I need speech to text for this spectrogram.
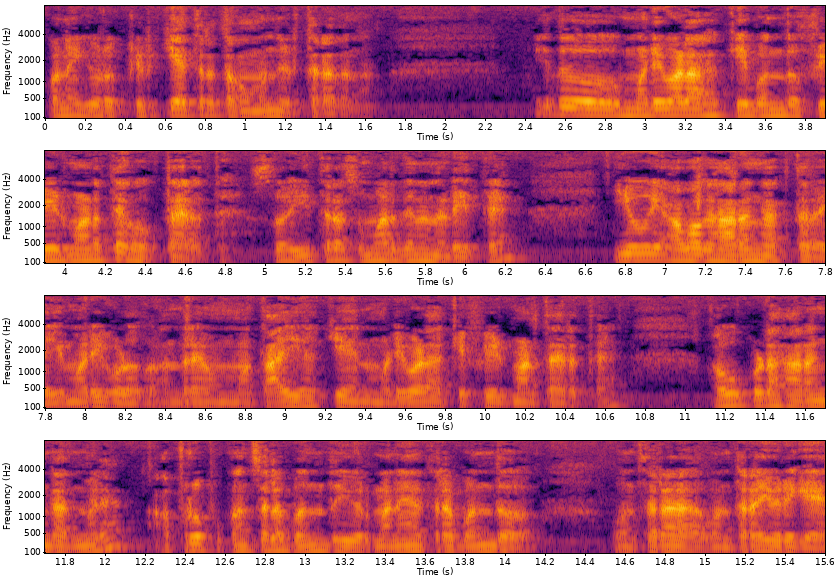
ಕೊನೆಗೆ ಇವರು ಕಿಟಕಿ ಹತ್ರ ತಗೊಂಡ್ಬಂದು ಇಡ್ತಾರೆ ಅದನ್ನ. ಇದು ಮಡಿವಾಳ ಹಾಕಿ ಬಂದು ಫೀಡ್ ಮಾಡುತ್ತೆ, ಹೋಗ್ತಾ ಇರುತ್ತೆ. ಸೊ ಈ ತರ ಸುಮಾರು ದಿನ ನಡೆಯುತ್ತೆ. ಇವು ಯಾವಾಗ ಹಾರಂಗ್ ಆಗ್ತವೆ, ಈ ಮರಿಗಳು? ಅಂದ್ರೆ ತಾಯಿ ಹಕ್ಕಿ ಏನು ಮಡಿವಾಳ ಹಾಕಿ ಫೀಡ್ ಮಾಡ್ತಾ ಇರುತ್ತೆ, ಅವು ಕೂಡ ಹಾರಂಗ್ ಆದ್ಮೇಲೆ ಅಪರೂಪಕ್ಕೊಂದ್ಸಲ ಬಂದು ಇವ್ರ ಮನೆ ಹತ್ರ ಬಂದು ಒಂಥರ ಒಂಥರ ಇವರಿಗೆ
